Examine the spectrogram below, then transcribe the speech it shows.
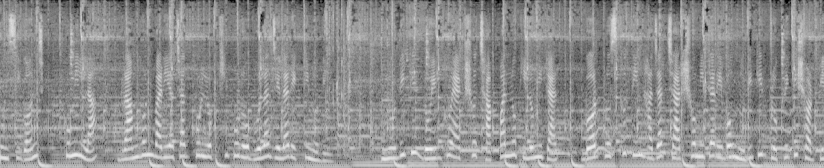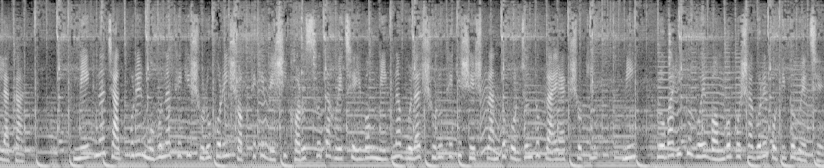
মুন্সীগঞ্জ, কুমিল্লা ব্রাহ্মণবাড়িয়া চাঁদপুর, লক্ষ্মীপুর ও ভোলা জেলার একটি নদী। নদীটির দৈর্ঘ্য একশো ছাপ্পান্ন কিলোমিটার, গড় প্রস্থ তিন হাজার চারশো মিটার এবং নদীটির প্রকৃতি সর্পিলাকার। মেঘনা চাঁদপুরের মোহনা থেকে শুরু করেই সবথেকে বেশি খরস্রোতা হয়েছে এবং মেঘনা ভোলার শুরু থেকে শেষ প্রান্ত পর্যন্ত প্রায় একশো কি, মি, প্রবাহিত হয়ে বঙ্গোপসাগরে পতিত হয়েছে।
